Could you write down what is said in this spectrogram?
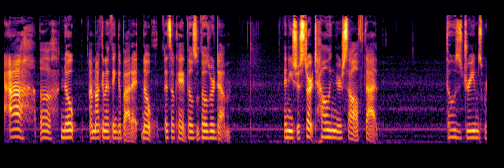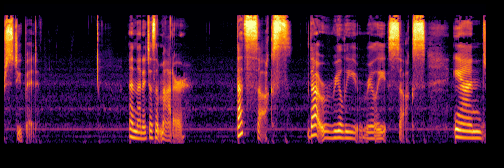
ah ugh nope i'm not gonna think about it. Nope it's okay. Those those were dumb. And you just start telling yourself that those dreams were stupid and that it doesn't matter. That sucks. That really, really sucks. And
